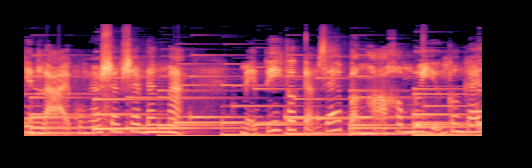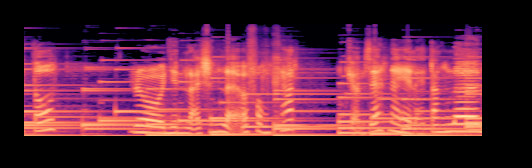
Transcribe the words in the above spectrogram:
nhìn lại quần áo Sam Sam đang mặc, Mẹ Tiết có cảm giác bọn họ không nuôi dưỡng con gái tốt. Rồi nhìn lại sinh lễ ở phòng khách, Cảm giác này lại tăng lên.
